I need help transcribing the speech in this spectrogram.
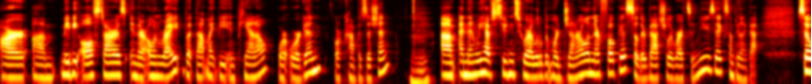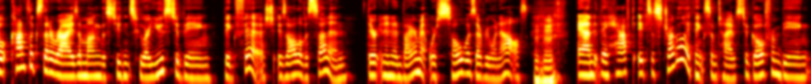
are um, maybe all stars in their own right, but that might be in piano or organ or composition. Mm-hmm. Um, and then we have students who are a little bit more general in their focus. So they're Bachelor of Arts in Music, something like that. So, conflicts that arise among the students who are used to being big fish is all of a sudden they're in an environment where so was everyone else. Mm-hmm. And they have to, it's a struggle, I think, sometimes to go from being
